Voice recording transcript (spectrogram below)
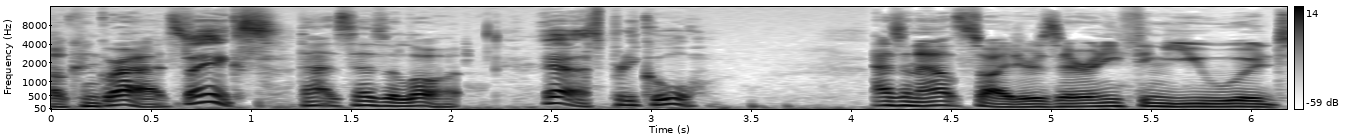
Wow, congrats. Thanks. That says a lot. Yeah, it's pretty cool. As an outsider, is there anything you would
